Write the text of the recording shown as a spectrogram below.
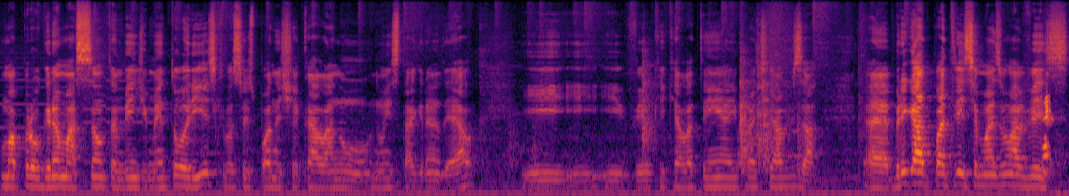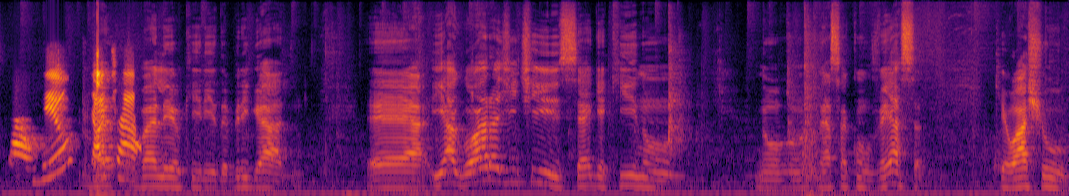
uma programação também de mentorias que vocês podem checar lá no, no Instagram dela e, e, e ver o que, que ela tem aí para te avisar. É, obrigado, Patrícia, mais uma vez. Tchau, viu? Tchau, tchau. Valeu, querida. Obrigado. É, e agora a gente segue aqui no, no, nessa conversa que eu acho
